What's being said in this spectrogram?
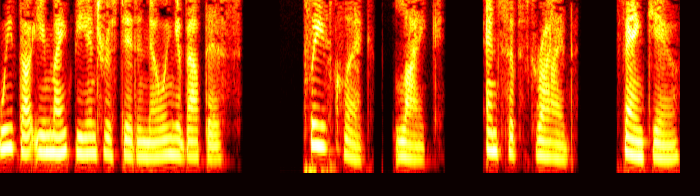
We thought you might be interested in knowing about this. Please click like and subscribe. Thank you.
